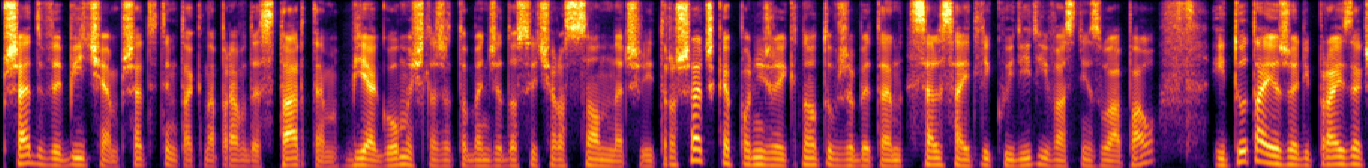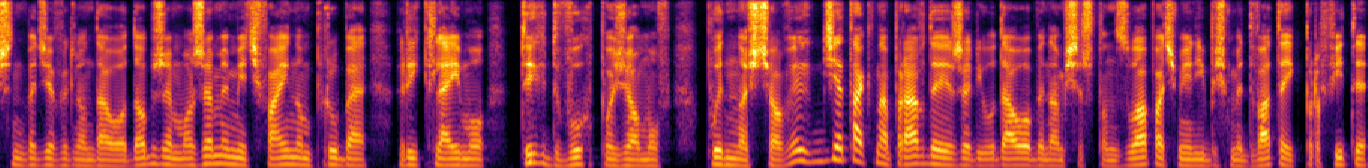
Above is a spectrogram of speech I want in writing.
przed wybiciem, przed tym tak naprawdę startem biegu, myślę, że to będzie dosyć rozsądne, czyli troszeczkę poniżej knotów, żeby ten sell side liquidity was nie złapał. I tutaj, jeżeli price action będzie wyglądało dobrze, możemy mieć fajną próbę reclaimu tych dwóch poziomów płynnościowych, gdzie tak naprawdę, jeżeli udałoby nam się stąd złapać, mielibyśmy dwa take profity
